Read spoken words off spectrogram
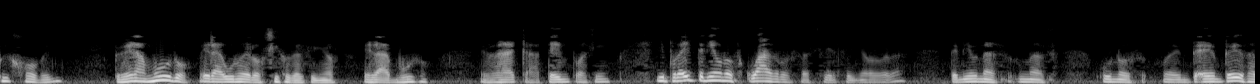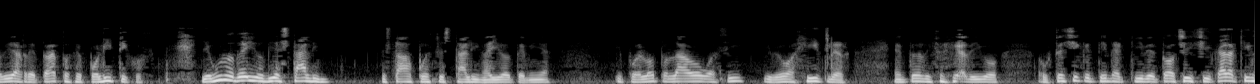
muy joven, pero era mudo, era uno de los hijos del Señor, era mudo, era atento así, y por ahí tenía unos cuadros así el Señor, ¿verdad? Tenía unas, unas, unos, entre, ellos había retratos de políticos, y en uno de ellos vi a Stalin, estaba puesto Stalin, ahí lo tenía, y por el otro lado o así, y veo a Hitler, entonces le digo, usted sí que tiene aquí de todo, sí, sí, cada quien,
